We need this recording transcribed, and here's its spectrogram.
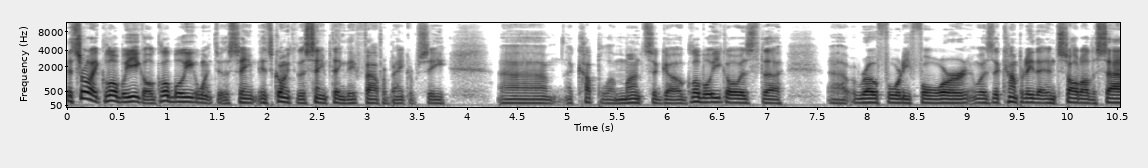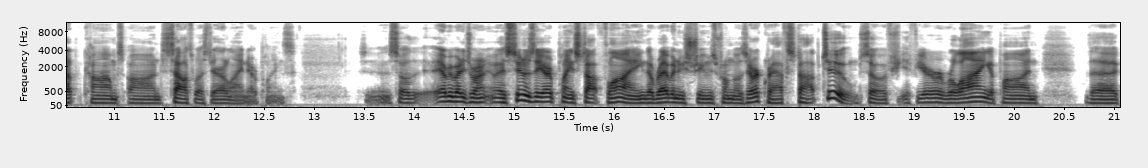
it's sort of like Global Eagle. Global Eagle went through the same. It's going through the same thing. They filed for bankruptcy um, a couple of months ago. Global Eagle was the uh, Row 44. It was the company that installed all the satcoms on Southwest Airline airplanes. So everybody's running. As soon as the airplanes stopped flying, the revenue streams from those aircraft stopped too. So if, if you're relying upon the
